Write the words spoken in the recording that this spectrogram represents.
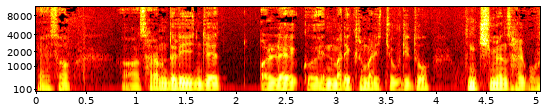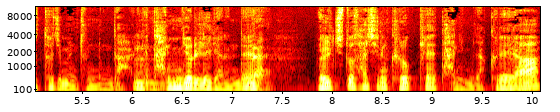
그래서 어, 사람들이 이제 원래 그 옛말에 그런 말 있죠. 우리도 뭉치면 살고 흩어지면 죽는다. 이렇게 음. 단결을 얘기하는데 네. 멸치도 사실은 그렇게 다닙니다. 그래야 음.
